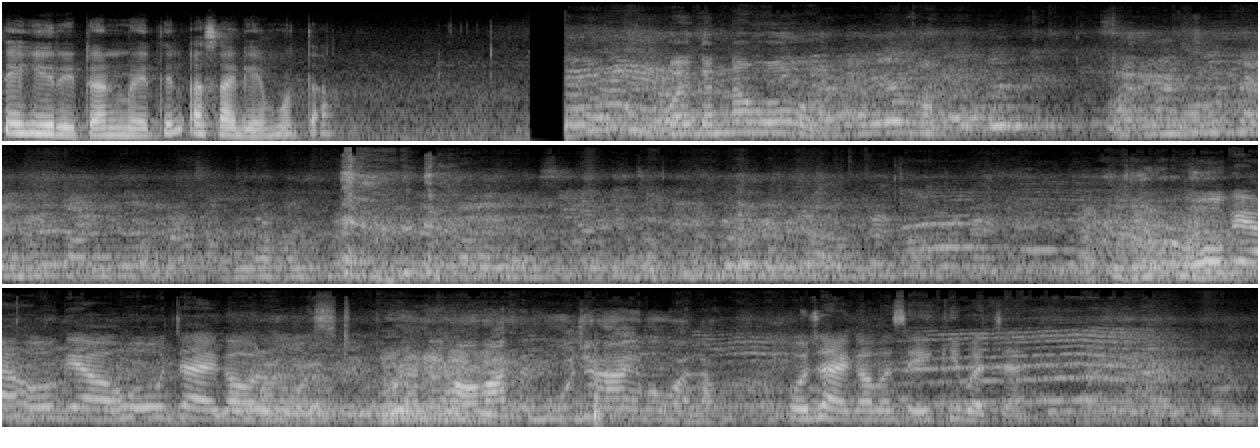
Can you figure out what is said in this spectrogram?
तेही रिटर्न मिळतील असा गेम होता. हो गया हो गया हो जाएगा ऑलमोस्ट हवा से बूझ रहा है वो वाला। हो जाएगा बस एक ही बचा है।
